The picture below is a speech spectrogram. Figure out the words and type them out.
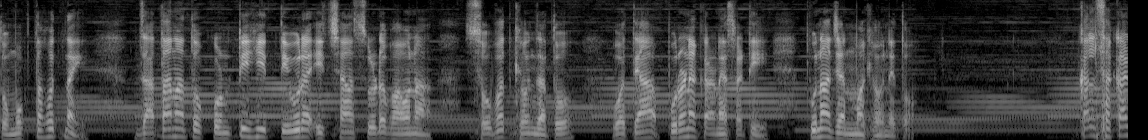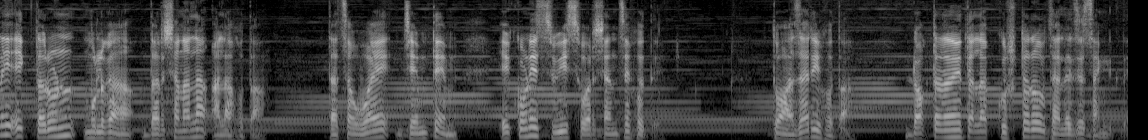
तो मुक्त होत नाही. जाताना तो कोणतीही तीव्र इच्छा सूडभावना सोबत घेऊन जातो व त्या पूर्ण करण्यासाठी पुन्हा जन्म घेऊन येतो. काल सकाळी एक तरुण मुलगा दर्शनाला आला होता. त्याचं वय जेमतेम एकोणीस वीस वर्षांचे होते. तो आजारी होता. डॉक्टरांनी त्याला कुष्ठरोग झाल्याचे सांगितले.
